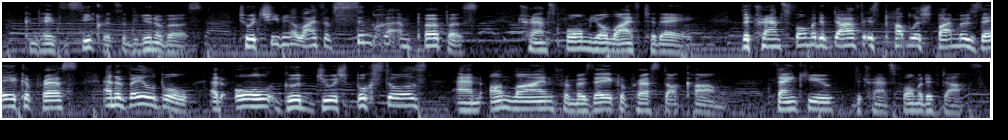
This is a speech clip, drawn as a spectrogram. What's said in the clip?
contains the secrets of the universe. To achieving a life of simcha and purpose, transform your life today. The Transformative Daf is published by Mosaica Press and available at all good Jewish bookstores and online from mosaicapress.com. Thank you, The Transformative Daf.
